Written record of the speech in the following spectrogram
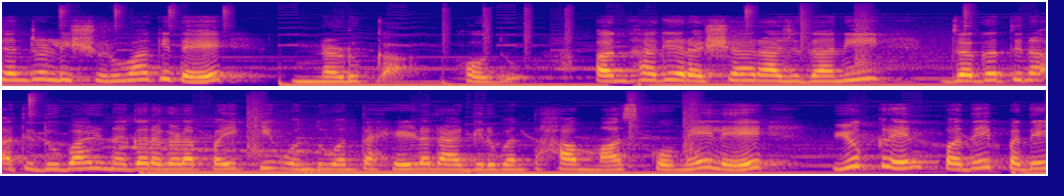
ಜನರಲ್ಲಿ ಶುರುವಾಗಿದೆ ನಡುಕ. ಹೌದು, ಅಂದ್ಹಾಗೆ ರಷ್ಯಾ ರಾಜಧಾನಿ ಜಗತ್ತಿನ ಅತಿ ದುಬಾರಿ ನಗರಗಳ ಪೈಕಿ ಒಂದು ಅಂತ ಹೇಳಲಾಗಿರುವಂತಹ ಮಾಸ್ಕೋ ಮೇಲೆ ಯುಕ್ರೇನ್ ಪದೇ ಪದೇ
